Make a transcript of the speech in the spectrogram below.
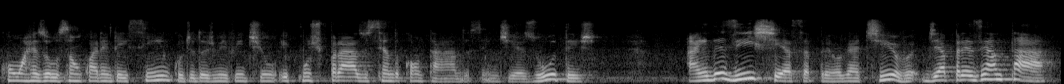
com a resolução 45 de 2021 e com os prazos sendo contados em dias úteis, ainda existe essa prerrogativa de apresentar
